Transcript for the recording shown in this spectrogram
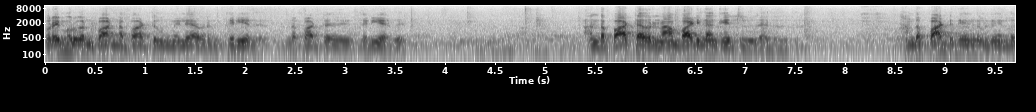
துரைமுருகன் பாடின பாட்டு உண்மையிலே அவருக்கு தெரியாது. அந்த பாட்டு தெரியாது. அந்த பாட்டை அவர் நான் பாடி தான் கேட்டிருக்கிறார். அந்த பாட்டுக்கு எங்களுக்கு எந்த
